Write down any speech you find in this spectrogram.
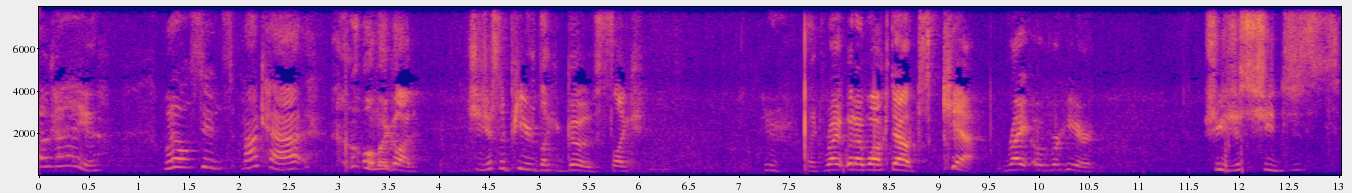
Okay. Well, since my cat. Oh my god. She just appeared like a ghost. Like. Here. Like right when I walked out. Just cat. Right over here. She just. She just.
